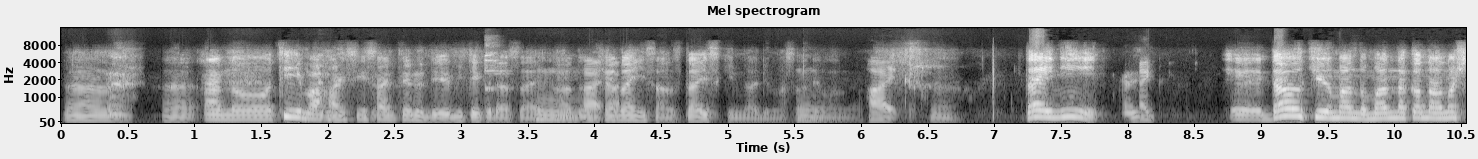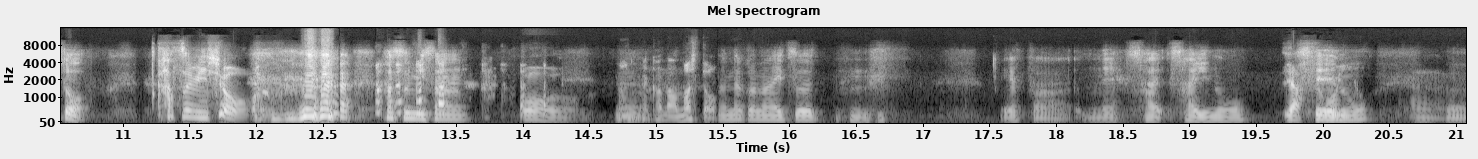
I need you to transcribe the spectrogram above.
うんうん、あの、TVer 配信されてるんで見てください。うん。あの、はい。ヒャダインさん大好きになります、あれは。はい。うん。第2位、はい。えーダウ9万の真ん中のあの人、かすみ翔。かすみさん。おう。うん。なんかなあの人。真ん中のあいつ、うん。やっぱね、才才能、いや、す性能、ごいよ。ううん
